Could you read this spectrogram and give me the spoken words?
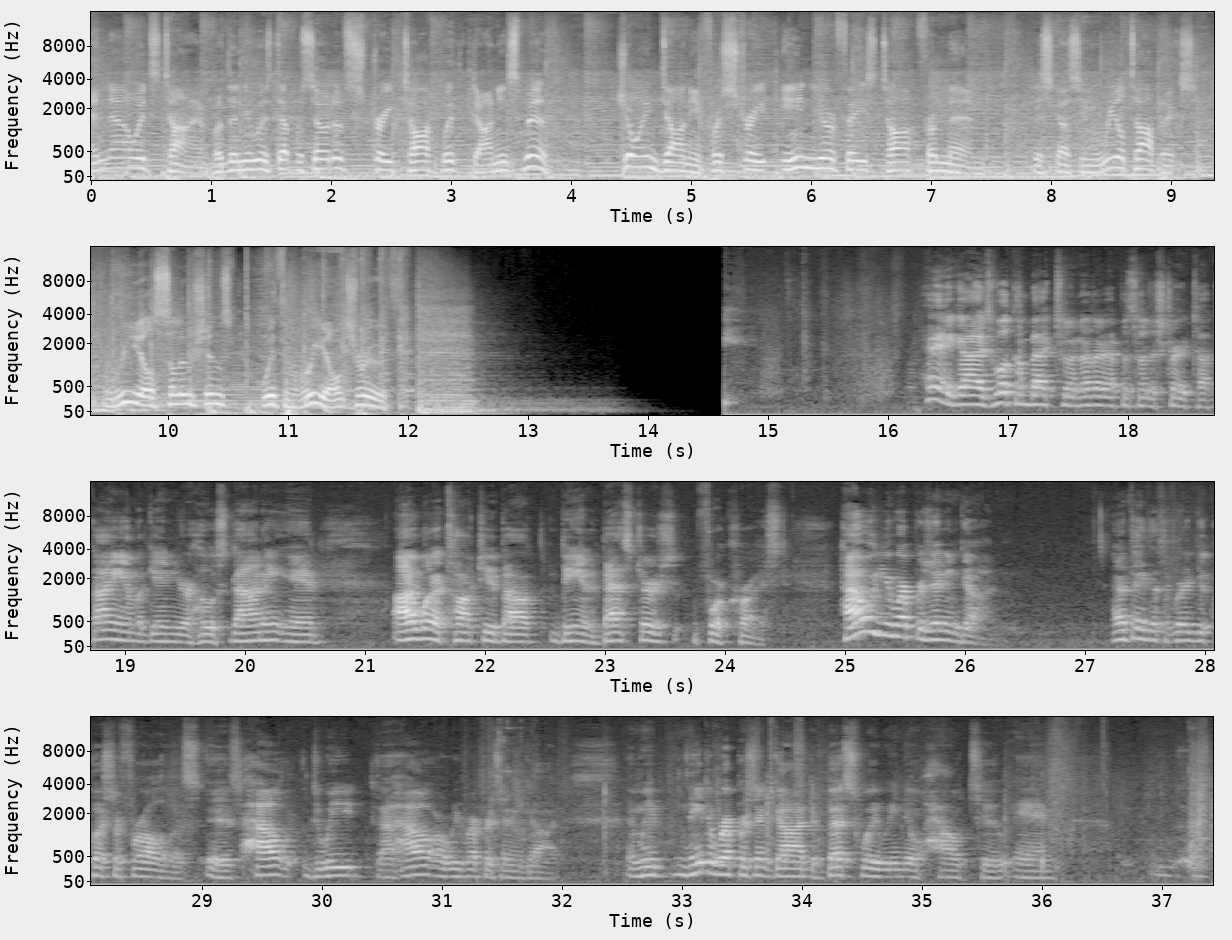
And now it's time for the newest episode of Straight Talk with Donnie Smith. Join Donnie for straight in your face talk from men, discussing real topics, real solutions with real truth. Hey guys, welcome back to another episode of Straight Talk. I am again your host Donnie, and I want to talk to you about being ambassadors for Christ. How are you representing God? I think that's a very good question for all of us. Is how do we? Uh, how are we representing God? And we need to represent God the best way we know how to, and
